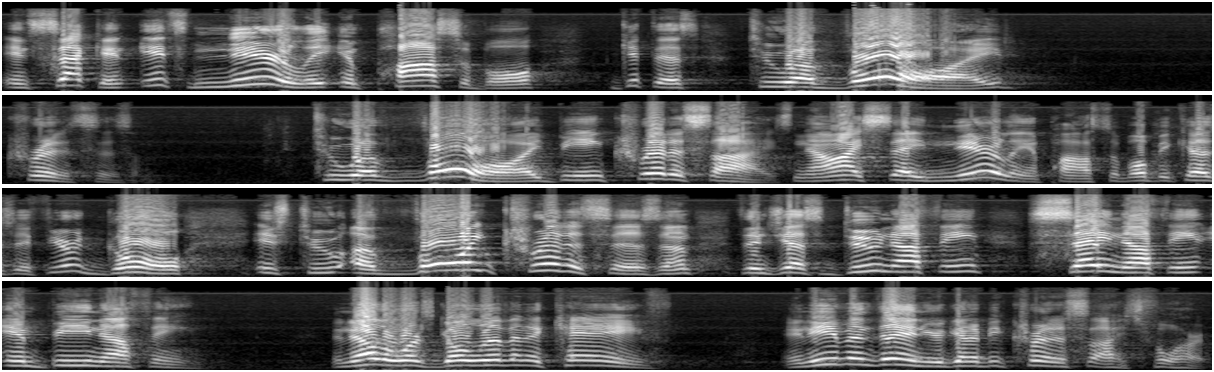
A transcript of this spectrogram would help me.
And second, it's nearly impossible, get this, to avoid criticism to avoid being criticized. Now, I say nearly impossible because if your goal is to avoid criticism, then just do nothing, say nothing, and be nothing. In other words, go live in a cave. And even then, you're going to be criticized for it.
